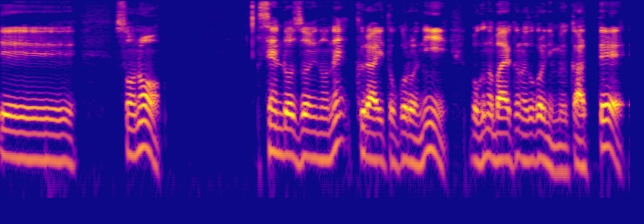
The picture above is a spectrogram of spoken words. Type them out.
で、その、線路沿いのね、暗いところに、僕のバイクのところに向かって、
